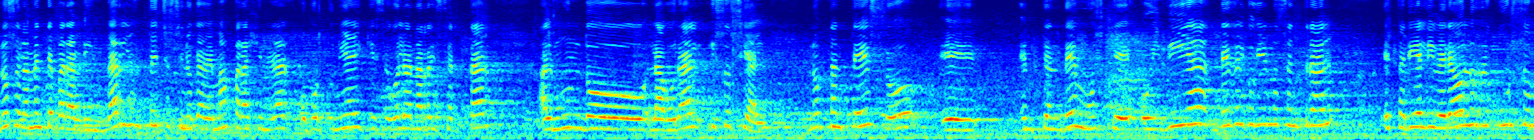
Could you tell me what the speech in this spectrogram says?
no solamente para brindarle un techo, sino que además para generar oportunidades y que se vuelvan a reinsertar al mundo laboral y social. No obstante eso, eh, entendemos que hoy día desde el gobierno central estaría liberados los recursos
